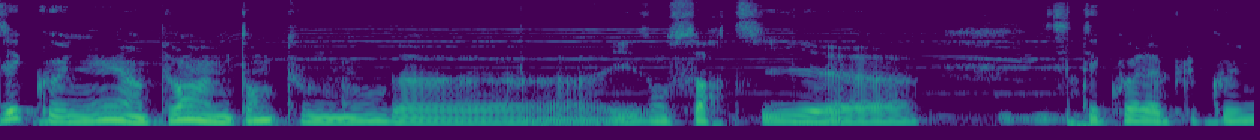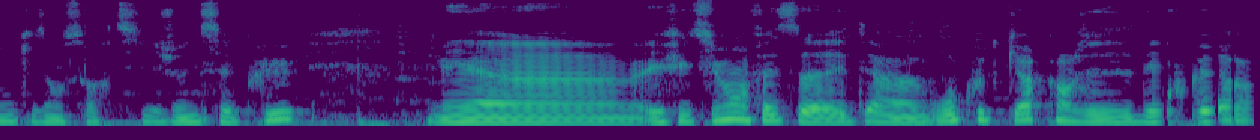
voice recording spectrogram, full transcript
Les ai connus un peu en même temps que tout le monde. euh, ils ont sorti. euh, C'était quoi la plus connue qu'ils ont sorti Je ne sais plus. Mais euh, effectivement, en fait, ça a été un gros coup de cœur quand j'ai découvert.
